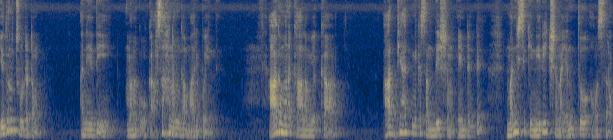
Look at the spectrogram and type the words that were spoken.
ఎదురు చూడటం అనేది మనకు ఒక అసహనంగా మారిపోయింది. ఆగమన కాలం యొక్క ఆధ్యాత్మిక సందేశం ఏంటంటే మనిషికి నిరీక్షణ ఎంతో అవసరం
